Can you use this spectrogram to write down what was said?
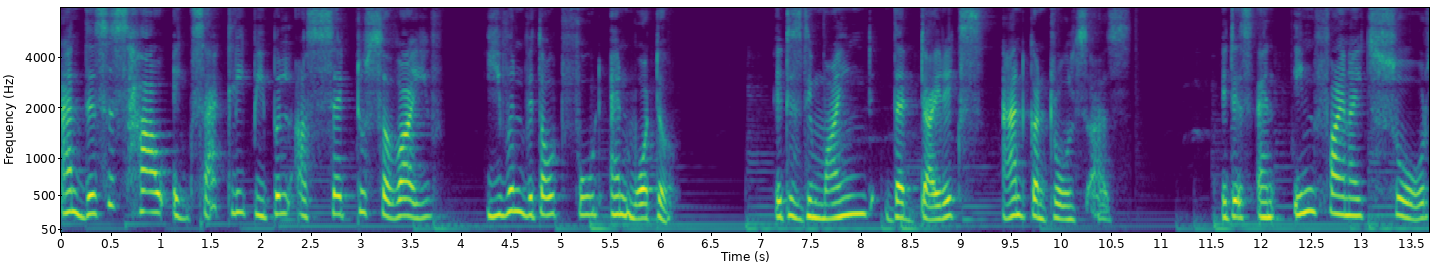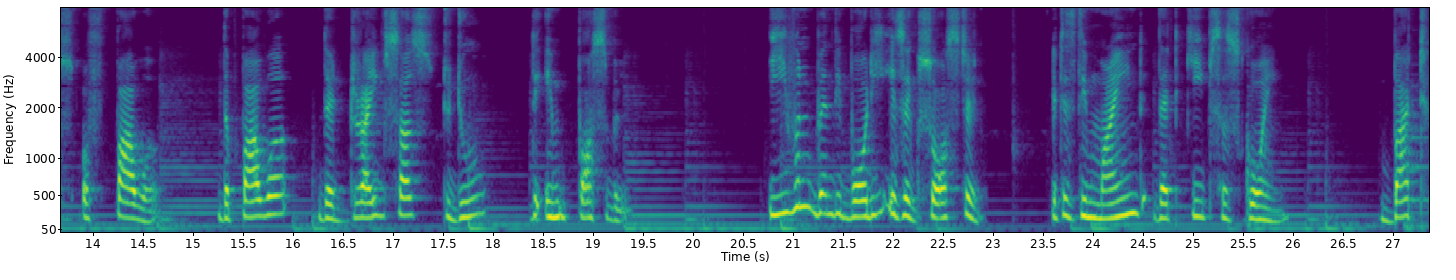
And this is how exactly people are said to survive even without food and water. It is the mind that directs and controls us. It is an infinite source of power, the power that drives us to do the impossible. Even when the body is exhausted, it is the mind that keeps us going. But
